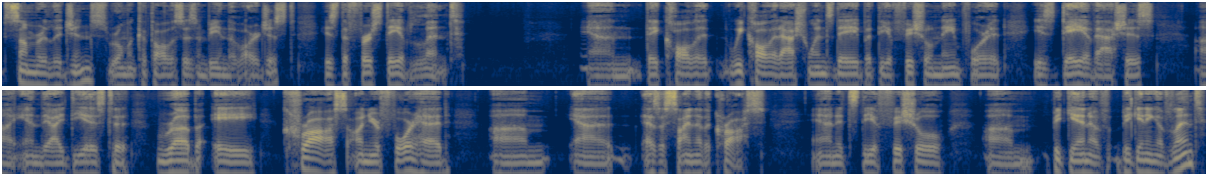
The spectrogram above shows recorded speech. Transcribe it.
some religions, Roman Catholicism being the largest, is the first day of Lent. And they call it we call it ash wednesday but the official name for it is day of ashes. Uh, and the idea is to rub a cross on your forehead um, uh, as a sign of the cross. And it's the official um, begin of beginning of lent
